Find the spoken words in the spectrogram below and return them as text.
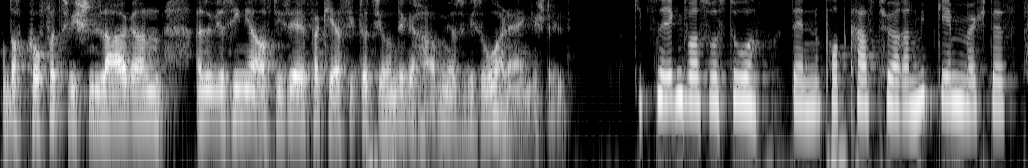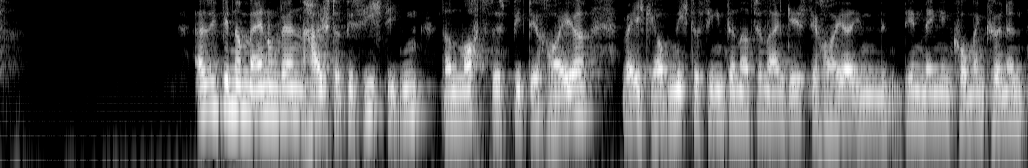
und auch Koffer zwischenlagern. Also wir sind ja auf diese Verkehrssituation, die wir haben, ja sowieso alle eingestellt. Gibt es noch irgendwas, was du den Podcast-Hörern mitgeben möchtest? Also ich bin der Meinung, wenn Hallstatt besichtigen, dann macht's das bitte heuer, weil ich glaube nicht, dass die internationalen Gäste heuer in den Mengen kommen können,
